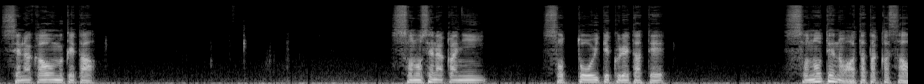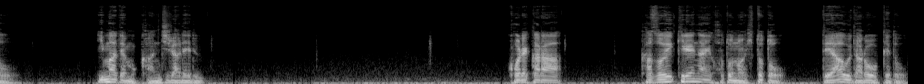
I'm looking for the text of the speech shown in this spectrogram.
背中を向けた。その背中にそっと置いてくれた手、その手の温かさを今でも感じられる。これから数えきれないほどの人と出会うだろうけど、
